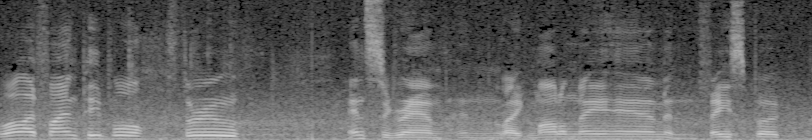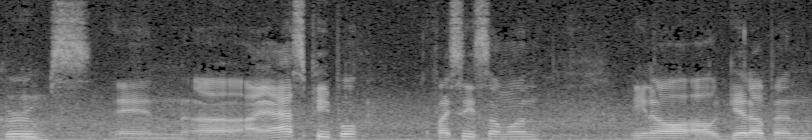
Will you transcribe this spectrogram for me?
well, I find people through Instagram and like Model Mayhem and Facebook groups, and uh, I ask people if I see someone, you know, I'll, get up and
